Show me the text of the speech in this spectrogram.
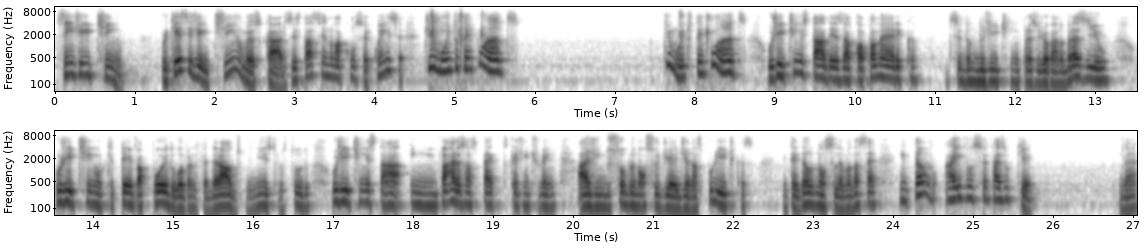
Sem jeitinho. Porque esse jeitinho, meus caros, está sendo uma consequência de muito tempo antes. De muito tempo antes. O jeitinho está desde a Copa América, se dando jeitinho para se jogar no Brasil o jeitinho que teve apoio do governo federal, dos ministros, tudo, o jeitinho está em vários aspectos que a gente vem agindo sobre o nosso dia a dia nas políticas, entendeu? Não se levando a sério. Então, aí você faz o quê? Né?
